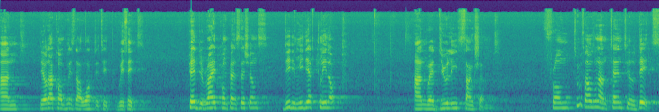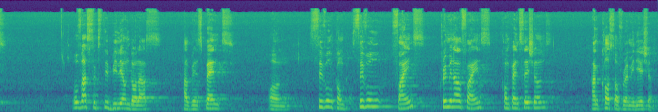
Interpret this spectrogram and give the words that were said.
and the other companies that worked with it, with it paid the right compensations, did immediate cleanup, and were duly sanctioned. From 2010 till date, over $60 billion have been spent on civil, civil fines, criminal fines, compensations, and cost of remediation.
